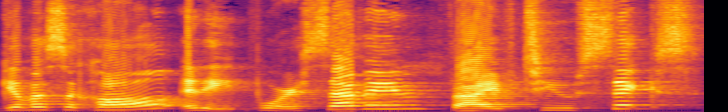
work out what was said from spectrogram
Give us a call at 847 526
